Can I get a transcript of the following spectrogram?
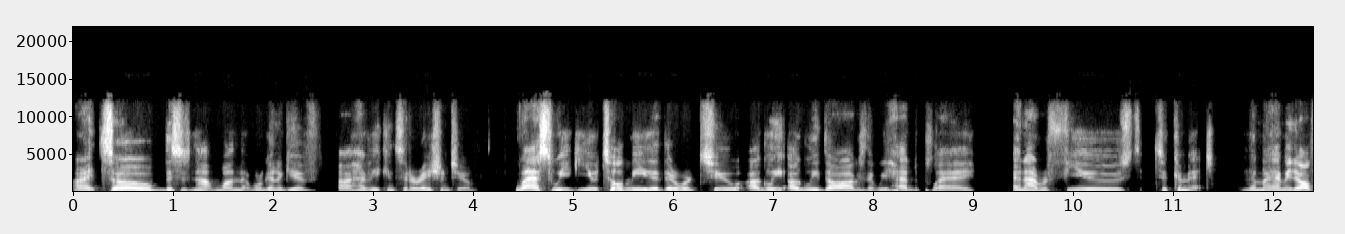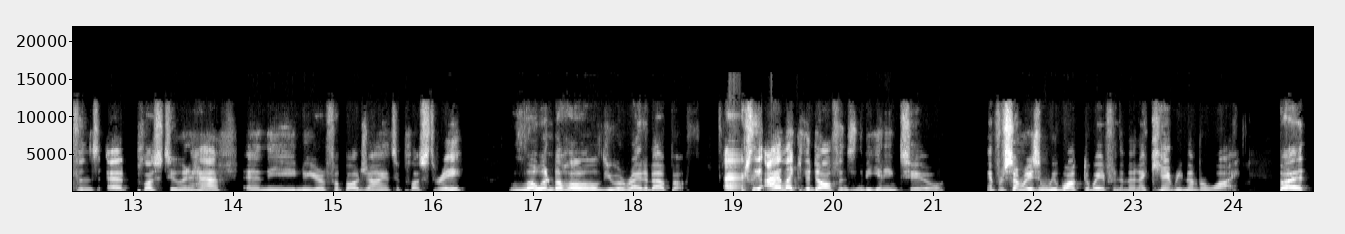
All right. So this is not one that we're going to give a heavy consideration to. Last week, you told me that there were two ugly, ugly dogs that we had to play, and I refused to commit the Miami Dolphins at plus two and a half and the New York football Giants at plus three. Lo and behold, you were right about both. Actually, I liked the Dolphins in the beginning too. And for some reason, we walked away from them, and I can't remember why. But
